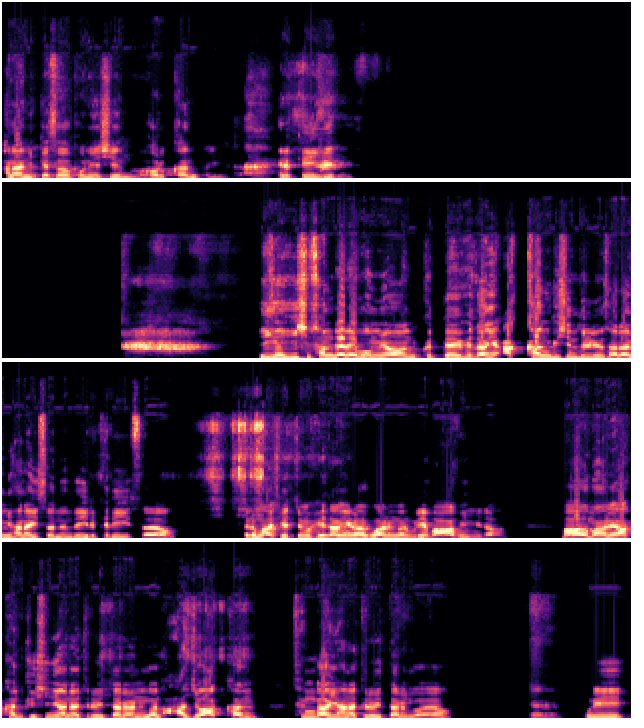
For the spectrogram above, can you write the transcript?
하나님께서 보내신 거룩한 분입니다. 이렇게 얘기해 있어요. 이게 23절에 보면 그때 회당에 악한 귀신 들린 사람이 하나 있었는데 이렇게 돼 있어요. 여러분 아시겠지만 회당이라고 하는 건 우리의 마음입니다. 마음 안에 악한 귀신이 하나 들어있다는 건 아주 악한 생각이 하나 들어있다는 거예요. 예, 우리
